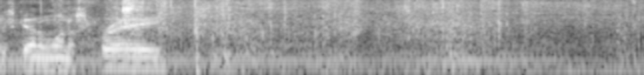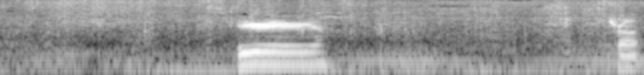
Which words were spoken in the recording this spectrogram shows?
Just gonna wanna spray spear area, trunk,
